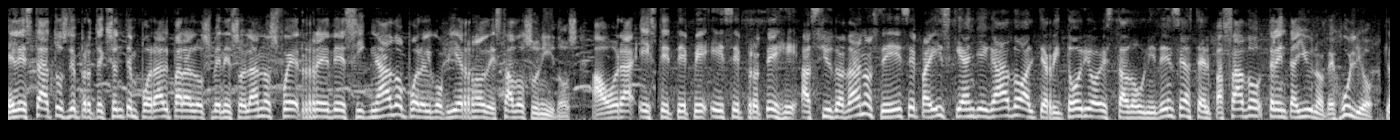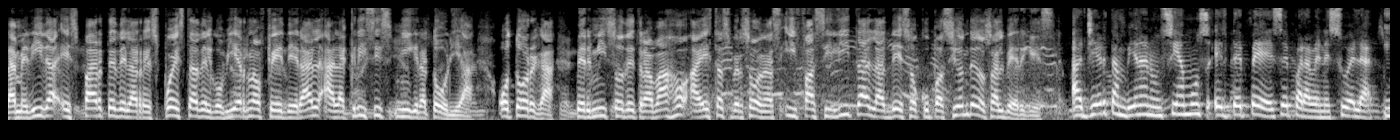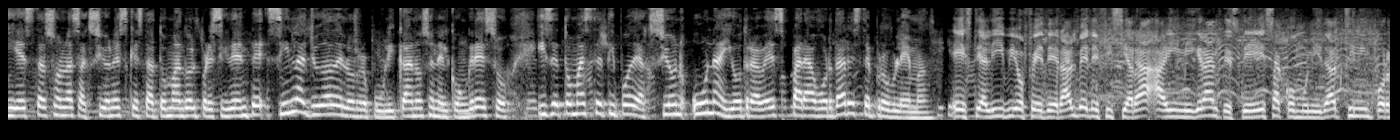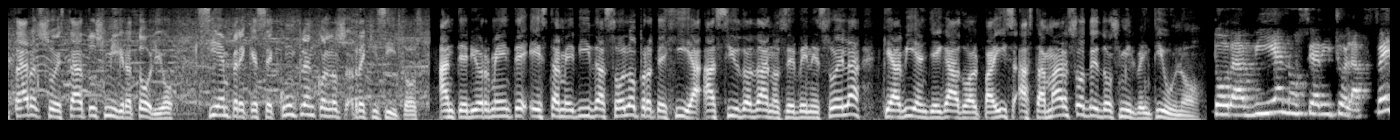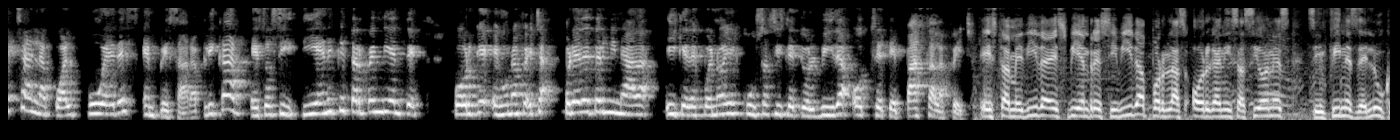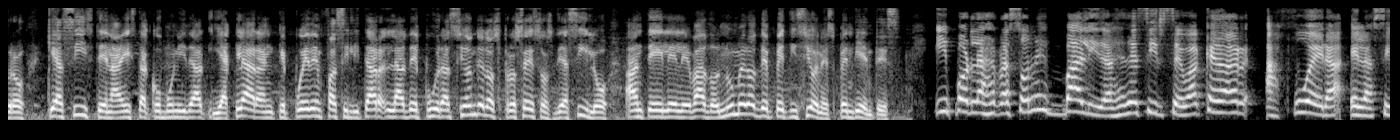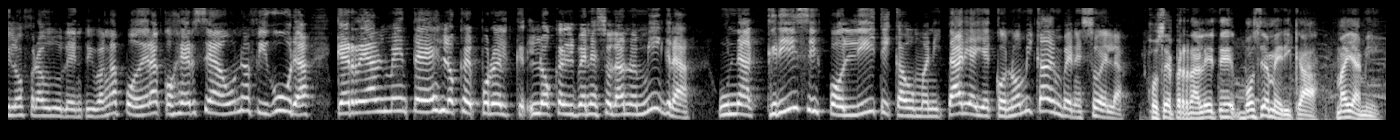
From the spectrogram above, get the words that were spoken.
El estatus de protección temporal para los venezolanos fue redesignado por el gobierno de Estados Unidos. Ahora este TPS protege a ciudadanos de ese país que han llegado al territorio estadounidense hasta el pasado 31 de julio. La medida es parte de la respuesta del gobierno federal a la crisis migratoria. Otorga permiso de trabajo a estas personas y facilita la desocupación de los albergues. Ayer también anunciamos el TPS para Venezuela y estas son las acciones que está tomando el presidente sin la ayuda de los republicanos en el Congreso y se toma este tipo de acción una y otra vez para abordar este problema. Este alivio federal beneficiará a inmigrantes de esa comunidad sin importar su estatus migratorio, siempre que se cumplan con los requisitos. Anteriormente, esta medida solo protegía a ciudadanos de Venezuela que habían llegado al país hasta marzo de 2021. Todavía no se ha dicho la fecha en la cual puedes empezar a aplicar. Eso sí, tienes que estar pendiente porque es una fecha predeterminada y que después no hay excusa si se te olvida o se te pasa la fecha. Esta medida es bien recibida por las organizaciones sin fines de lucro que asisten a esta comunidad y aclaran que pueden facilitar la depuración de los procesos de asilo ante el elevado número de peticiones pendientes. Y por las razones válidas, es decir, se va a quedar afuera el asilo fraudulento y van a poder acogerse a una figura que realmente es lo que por el, lo que el venezolano emigra, una crisis política, humanitaria y económica en Venezuela. José Pernalete, Voz de América, Miami.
